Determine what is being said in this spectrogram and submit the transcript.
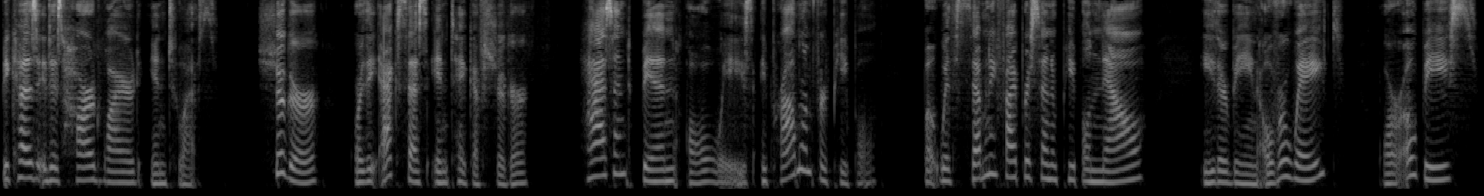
because it is hardwired into us. Sugar, or the excess intake of sugar, hasn't been always a problem for people, but with 75% of people now either being overweight or obese,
